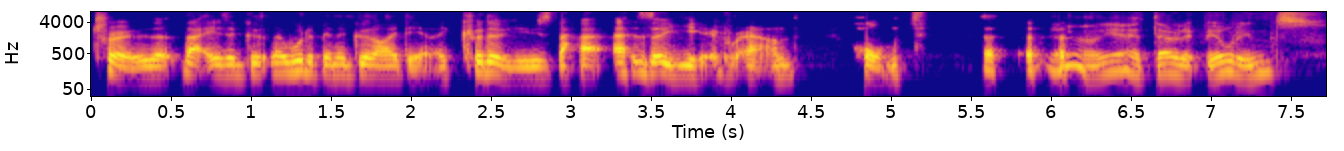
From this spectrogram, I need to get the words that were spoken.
true that that is a good. That would have been a good idea. They could have used that as a year-round haunt. Oh yeah, derelict buildings.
